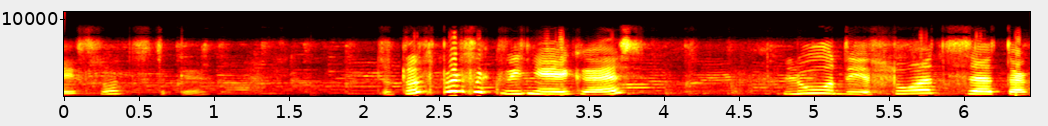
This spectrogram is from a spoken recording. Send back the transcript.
Ей, що це таке? Це тут перше квітня якесь? Люди, що це так?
